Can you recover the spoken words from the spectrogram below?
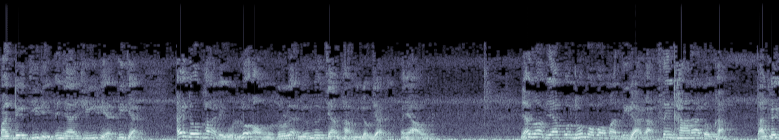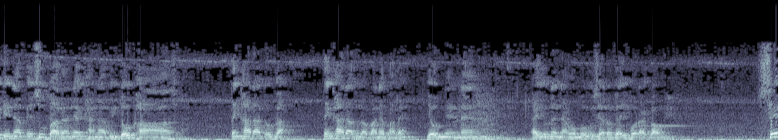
ပန္တိတ်ကြီးတွေပညာရှိကြီးတွေသိကြတယ်အဲ့ဒုက္ခတွေကိုလွတ်အောင်လို့သူတို့လည်းအမျိုးမျိုးကြမ်းဖန်ပြီးလုပ်ကြတယ်မရဘူးမြတ်စွာဘုရားပွင့်ထုံးပေါ်ပေါ်မှာသိတာကသင်္ခါရဒုက္ခတန်ခိတ်တေနပင်စုပါဒံနဲ့ခန္ဓာပြီးဒုက္ခဆိုတာသင်္ခါရဒုက္ခသင်္ခါရဆိုတာဘာနဲ့ပါလဲယုံနဲ့နံ အဲယုံနဲ့နံကိုမဟုတ်ဆရာတော်ဘုရားကြီးဟောတာကောင်းတယ်စေ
